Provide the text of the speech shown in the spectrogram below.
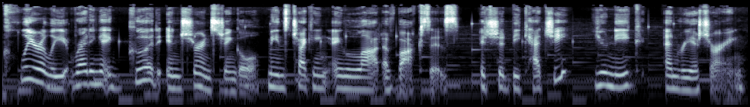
Clearly, writing a good insurance jingle means checking a lot of boxes. It should be catchy, unique, and reassuring.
